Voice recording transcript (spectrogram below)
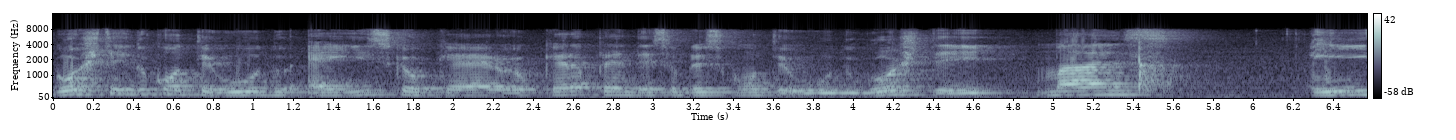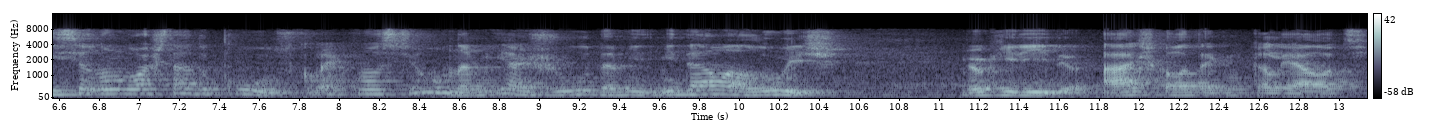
gostei do conteúdo, é isso que eu quero, eu quero aprender sobre esse conteúdo, gostei, mas e se eu não gostar do curso, como é que funciona? Me ajuda, me, me dá uma luz. Meu querido, a Escola Técnica Layout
